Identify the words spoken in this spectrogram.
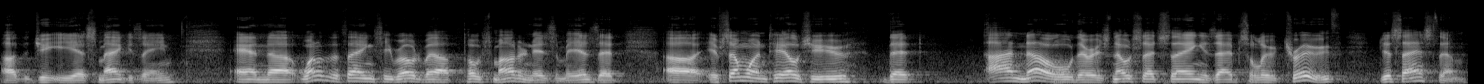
uh, the GES magazine. And uh, one of the things he wrote about postmodernism is that uh, if someone tells you that I know there is no such thing as absolute truth, just ask them,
